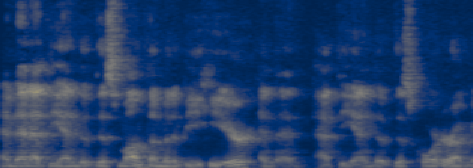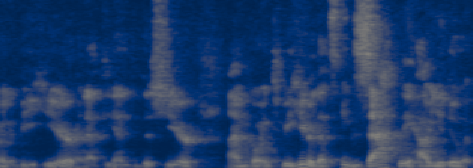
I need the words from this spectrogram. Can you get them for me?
And then at the end of this month, I'm going to be here. And then at the end of this quarter, I'm going to be here. And at the end of this year, I'm going to be here. That's exactly how you do it.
